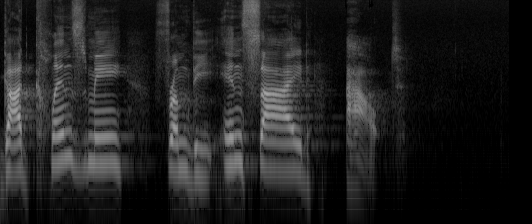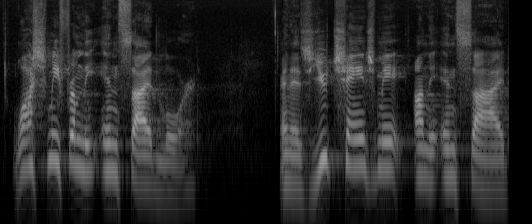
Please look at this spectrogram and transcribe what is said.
God, cleanse me from the inside out. Wash me from the inside, Lord. And as you change me on the inside,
